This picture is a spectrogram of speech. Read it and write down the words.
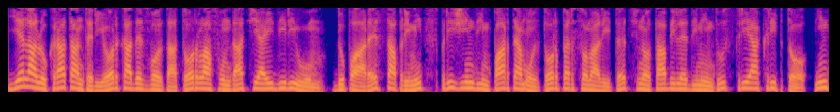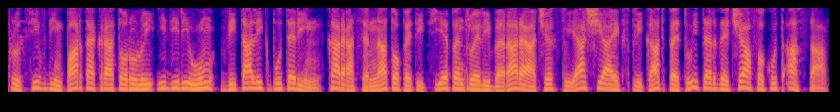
El a lucrat anterior ca dezvoltator la fundația Idirium. După arest a primit sprijin din partea multor personalități notabile din industria cripto, inclusiv din partea creatorului Idirium, Vitalik Buterin, care a semnat o petiție pentru eliberarea acestuia și a explicat pe Twitter de ce a făcut asta.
